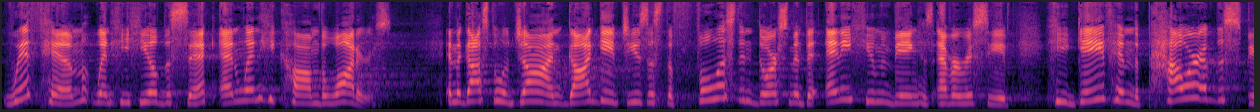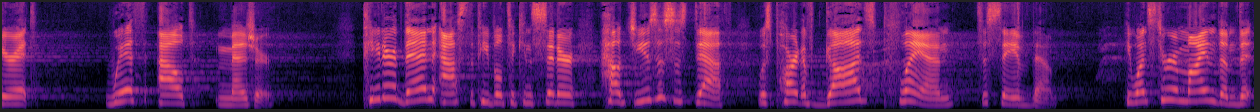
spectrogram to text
with him when he healed the sick and when he calmed the waters. In the Gospel of John, God gave Jesus the fullest endorsement that any human being has ever received. He gave him the power of the Spirit without measure. Peter then asked the people to consider how Jesus' death was part of God's plan to save them. He wants to remind them that,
